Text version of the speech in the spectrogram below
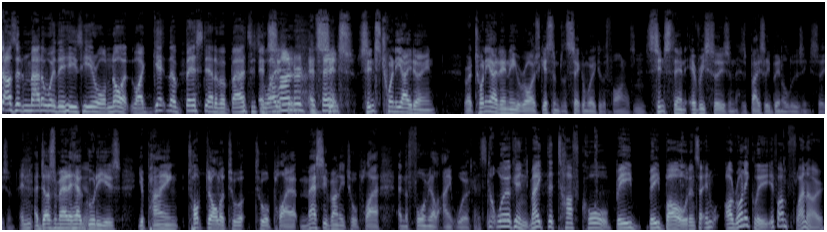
doesn't matter whether he's here or not. Like, get the best out of a bad situation. si- 100%. and since since 2018, right? 2018 he arrives, gets them to the second week of the finals. Mm. Since then, every season has basically been a losing season. And- it doesn't matter how good he is. You're paying top dollar to a, to a player, massive money to a player, and the formula ain't working. It's not working. Make the tough call. Be be bold and say. And ironically, if I'm Flano,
